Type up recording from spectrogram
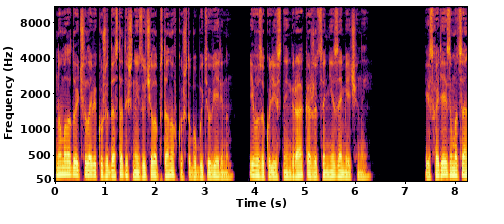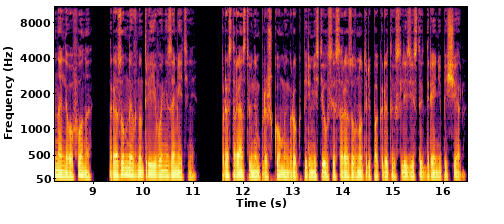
но молодой человек уже достаточно изучил обстановку, чтобы быть уверенным, его закулисная игра окажется незамеченной. Исходя из эмоционального фона, разумные внутри его не заметили. Пространственным прыжком игрок переместился сразу внутрь покрытых слизистой дрянью пещер.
